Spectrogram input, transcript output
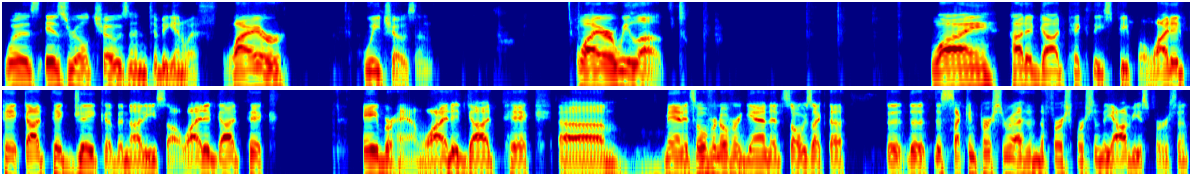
was Israel chosen to begin with? Why are we chosen? Why are we loved? Why, how did God pick these people? Why did pick, God pick Jacob and not Esau? Why did God pick Abraham? Why did God pick, um, man, it's over and over again. It's always like the, the, the, the second person rather than the first person, the obvious person.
